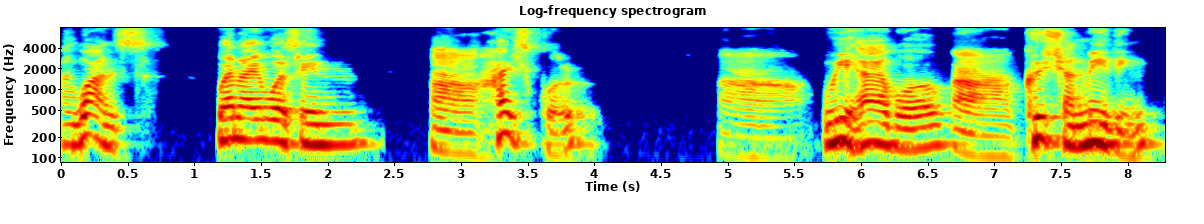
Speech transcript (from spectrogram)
once when I was in uh, high school, uh, we have a uh, Christian meeting,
